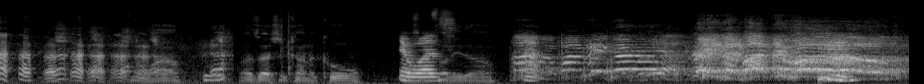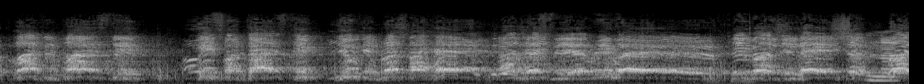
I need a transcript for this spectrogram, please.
Oh, wow. That was actually kind of cool. It Wasn't was. funny though. Uh, I'm not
